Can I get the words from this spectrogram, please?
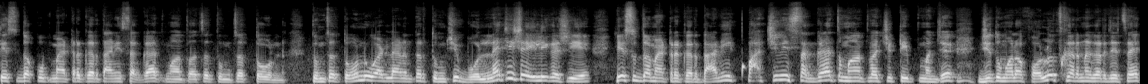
ते सुद्धा खूप मॅटर करतं आणि सगळ्यात महत्त्वाचं तुमचं तोंड. तुमचं तोंड उघडल्यानंतर तुमची बोलण्याची शैली कशी आहे हे सुद्धा मॅटर करतं. आणि पाचवी सगळ्यात महत्त्वाची टीप म्हणजे जी तुम्हाला फॉलोच करणं गरजेचं आहे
